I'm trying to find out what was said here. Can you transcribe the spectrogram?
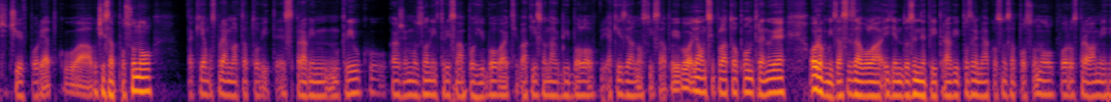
či, či je v poriadku a či sa posunul, tak ja mu spravím laktatový test, spravím krivku, ukážem mu zóny, v ktorých sa má pohybovať, v akých zónach by bolo, pri akých vzdialenosti sa pohybovať a on si podľa toho plon trénuje. O rok mi zase zavolá, idem do zemnej prípravy, pozrieme, ako som sa posunul, porozpráva mi,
